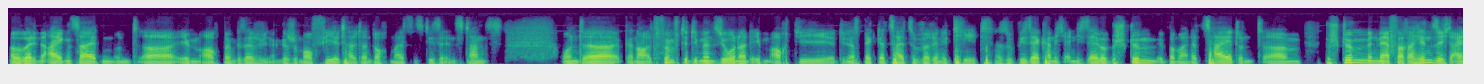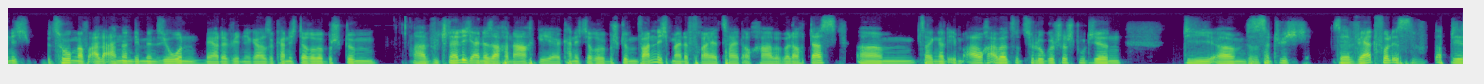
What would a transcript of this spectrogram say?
Aber bei den Eigenzeiten und äh, eben auch beim gesellschaftlichen Engagement fehlt halt dann doch meistens diese Instanz. Und äh, genau, als fünfte Dimension hat eben auch die, den Aspekt der Zeitsouveränität. Also wie sehr kann ich eigentlich selber bestimmen über meine Zeit und ähm, bestimmen in mehrfacher Hinsicht, eigentlich bezogen auf alle anderen Dimensionen mehr oder weniger. Also kann ich darüber bestimmen, äh, wie schnell ich eine Sache nachgehe, kann ich darüber bestimmen, wann ich meine freie Zeit auch habe, weil auch das ähm, zeigen halt eben auch arbeitssoziologische Studien, die, ähm, das ist natürlich sehr wertvoll ist, ob die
